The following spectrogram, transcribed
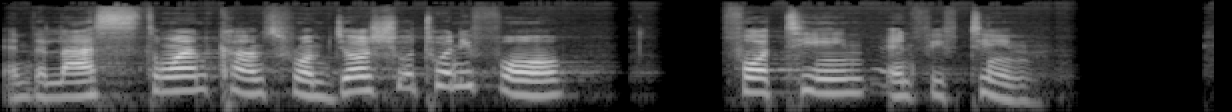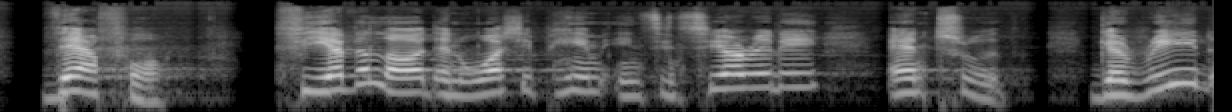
And the last one comes from Joshua 24 14 and 15. Therefore, Fear the Lord and worship him in sincerity and truth. Get rid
